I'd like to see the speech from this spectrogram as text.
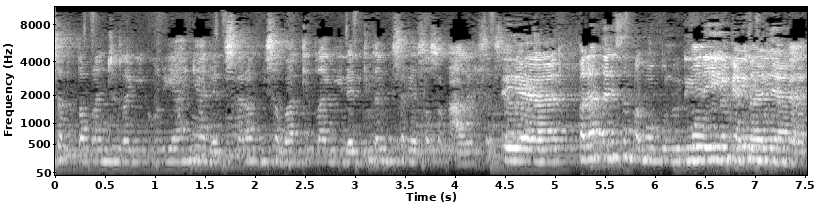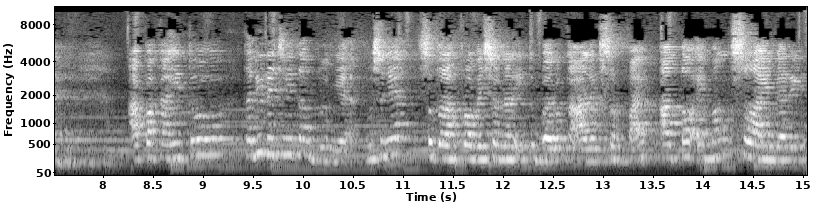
bisa tetap lanjut lagi kuliahnya dan sekarang bisa bangkit lagi dan kita bisa lihat sosok Alex sekarang. Iya, padahal tadi sempat mau bunuh diri Mau bunuh diri, katanya. kan? Apakah itu tadi udah cerita belum ya? Maksudnya setelah profesional itu baru ke Alex survive atau emang selain dari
